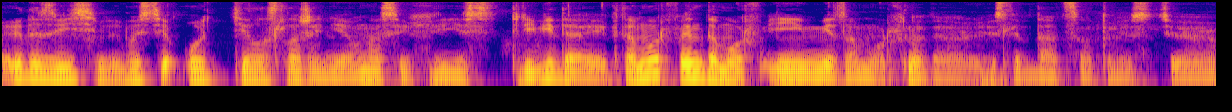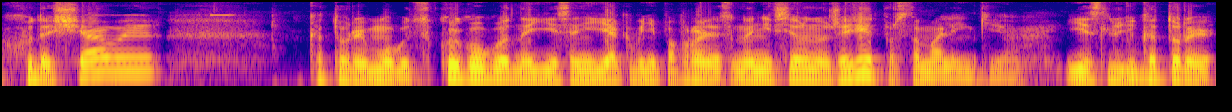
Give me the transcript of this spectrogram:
Это в зависимости от телосложения. У нас их есть три вида: эктоморф, эндоморф и мезоморф. Ну, это если вдаться. То есть э, худощавые, которые могут сколько угодно есть, они якобы не поправляются, но они все равно жиреют, просто маленькие. Есть люди, которые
